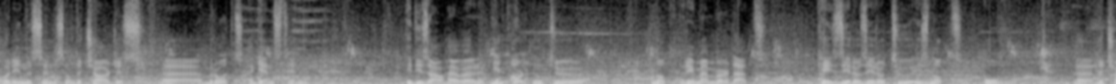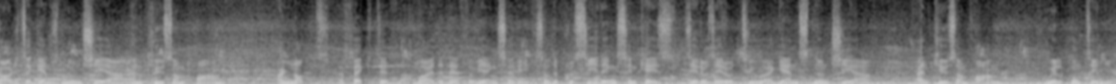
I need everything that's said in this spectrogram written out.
or innocence of the charges uh, brought against him. It is, however, important to not remember that case 002 is not over. Uh, the charges against Nunchia and Q Sampan are not affected by the death of Yang Sari. So the proceedings in case 002 against Nunchia and Q Sampan will continue.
